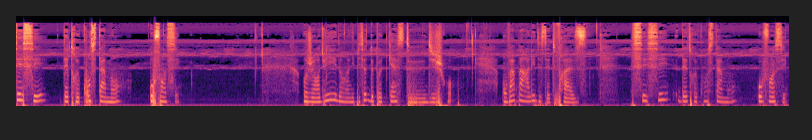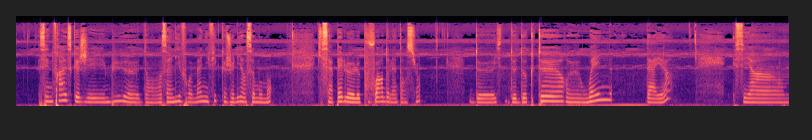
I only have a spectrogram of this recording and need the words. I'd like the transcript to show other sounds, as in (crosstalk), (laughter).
cesser d'être constamment offensé. Aujourd'hui, dans l'épisode de podcast euh, du jour, on va parler de cette phrase. Cesser d'être constamment offensé. C'est une phrase que j'ai lue euh, dans un livre magnifique que je lis en ce moment, qui s'appelle euh, Le pouvoir de l'intention, de, de docteur Wayne Dyer. C'est un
